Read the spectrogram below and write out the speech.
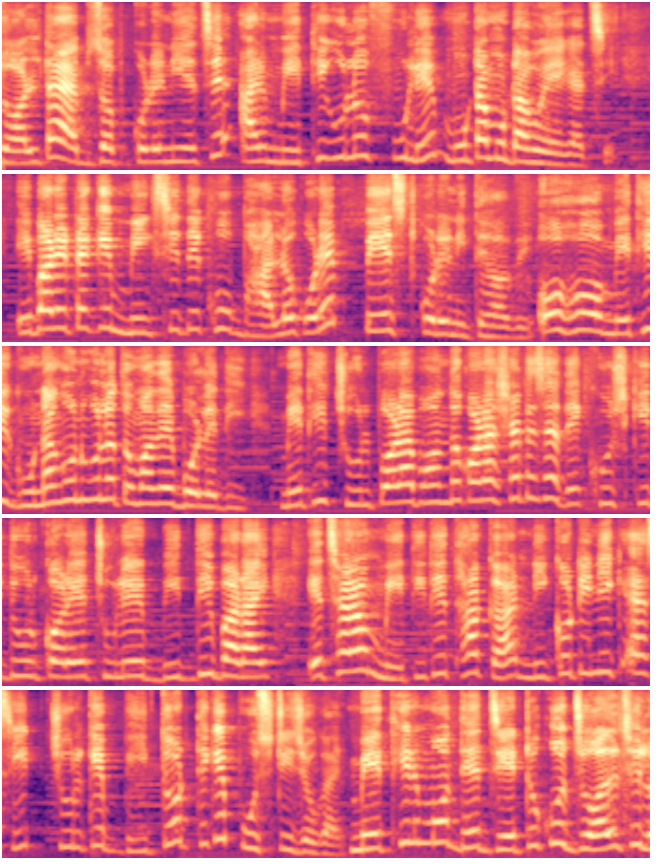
জলটা অ্যাবজর্ব করে নিয়েছে আর মেথিগুলো ফুলে মোটা মোটা হয়ে গেছে। এবার এটাকে মিক্সিতে খুব ভালো করে পেস্ট করে নিতে হবে। ওহো, মেথির গুণাগুণগুলো তোমাদের বলে দিই। মেথি চুল পড়া বন্ধ করার সাথে সাথে সাথে খুশকি দূর করে, চুলের বৃদ্ধি বাড়ায়। এছাড়াও মেথিতে থাকা নিকোটিনিক অ্যাসিড চুলকে ভিতর থেকে পুষ্টি যোগায়। মেথির মধ্যে যেটুকু জল ছিল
